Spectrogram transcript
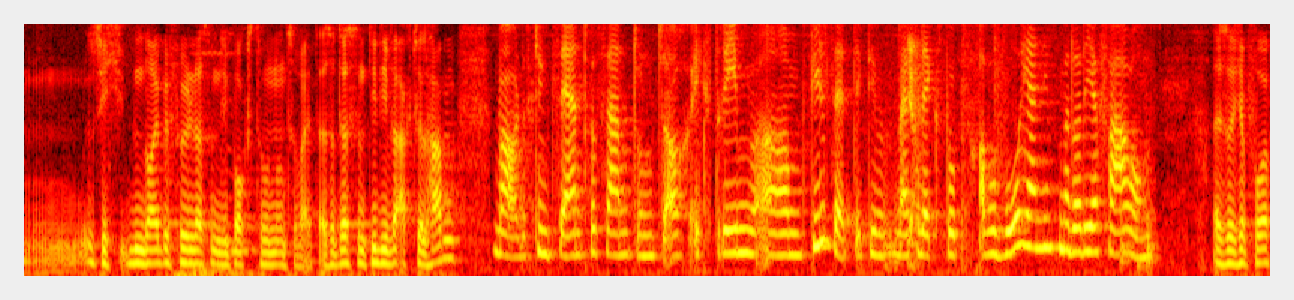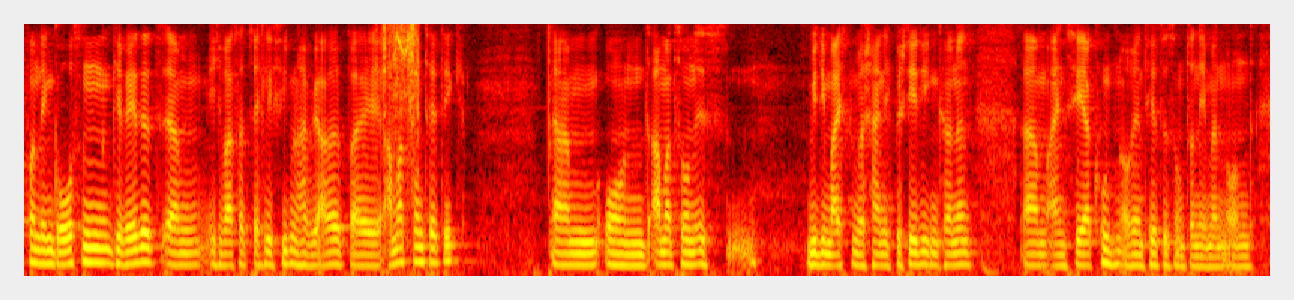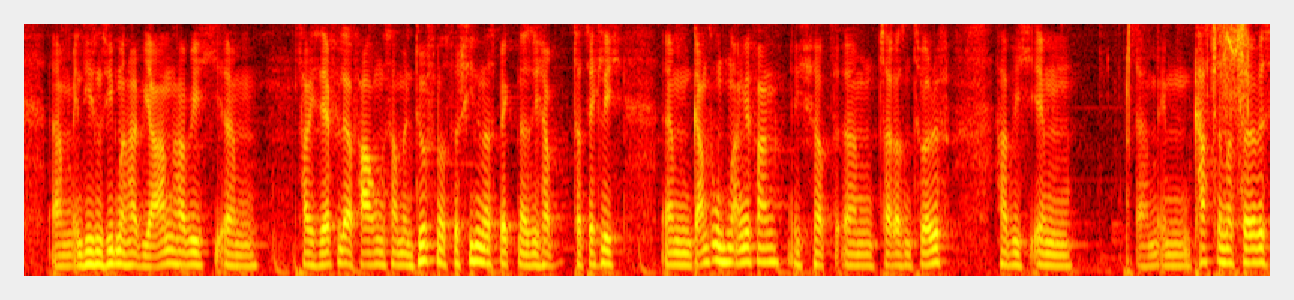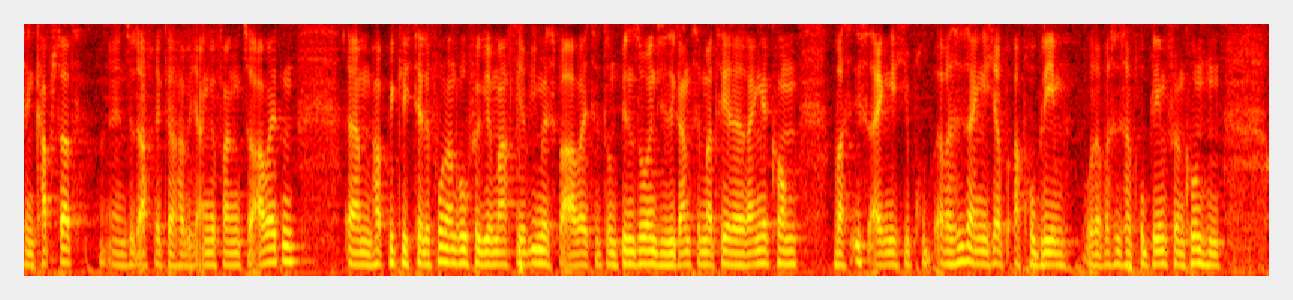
sich neu befüllen lassen, in die Box tun und so weiter. Also das sind die, die wir aktuell haben. Wow, das klingt sehr interessant und auch extrem ähm, vielseitig, die MyFlexbox. Ja. Aber woher nimmt man da die Erfahrung? Also ich habe vorher von den Großen geredet. Ähm, ich war tatsächlich siebeneinhalb Jahre bei Amazon tätig. Ähm, und Amazon ist, wie die meisten wahrscheinlich bestätigen können, ähm, ein sehr kundenorientiertes Unternehmen. Und in diesen siebeneinhalb Jahren habe ich, habe ich sehr viele Erfahrungen sammeln dürfen aus verschiedenen Aspekten. Also ich habe tatsächlich ganz unten angefangen. Ich habe 2012 habe ich im im Customer Service in Kapstadt in Südafrika habe ich angefangen zu arbeiten ähm, habe wirklich Telefonanrufe gemacht, ich habe E-Mails bearbeitet und bin so in diese ganze Materie reingekommen, was ist eigentlich, was ist eigentlich ein Problem oder was ist ein Problem für einen Kunden.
